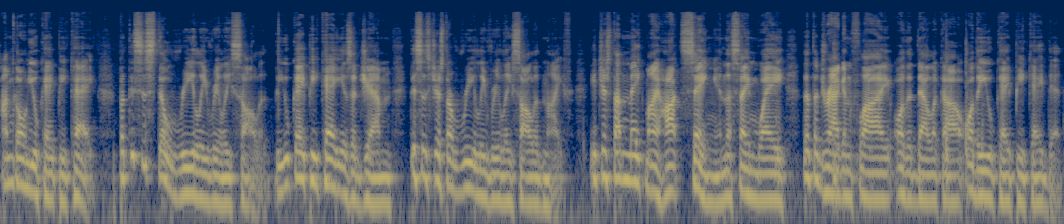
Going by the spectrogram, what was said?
I'm going UKPK. But this is still really, really solid. The UKPK is a gem. This is just a really, really solid knife. It just doesn't make my heart sing in the same way that the Dragonfly or the Delica or the UKPK did.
